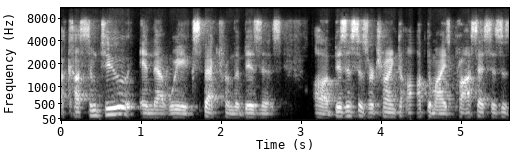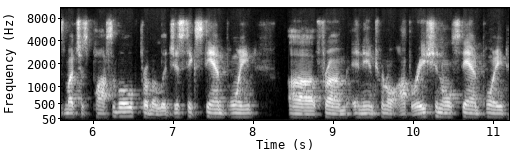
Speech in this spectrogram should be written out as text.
accustomed to and that we expect from the business. Uh, businesses are trying to optimize processes as much as possible from a logistics standpoint, uh, from an internal operational standpoint,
